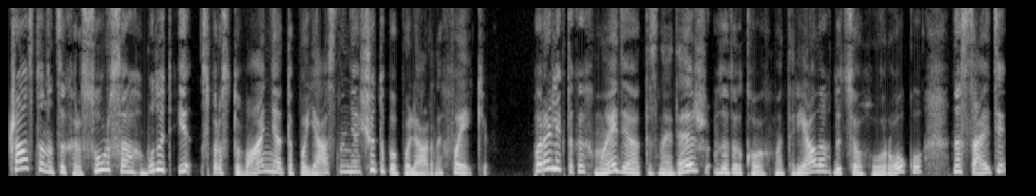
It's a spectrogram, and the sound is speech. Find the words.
Часто на цих ресурсах будуть і спростування та пояснення щодо популярних фейків. Перелік таких медіа ти знайдеш в додаткових матеріалах до цього уроку на сайті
